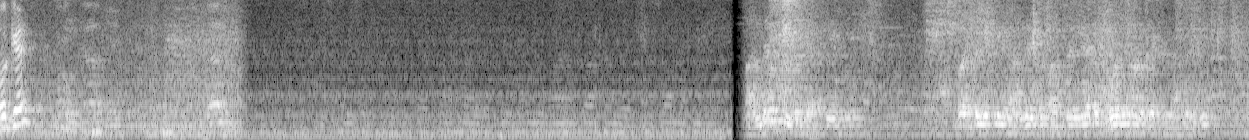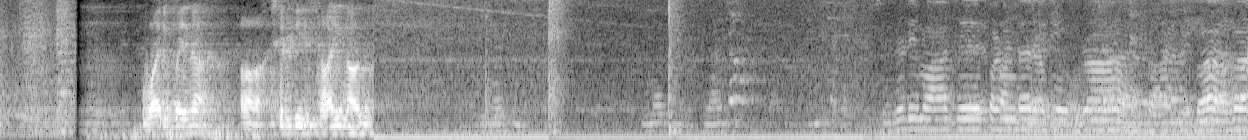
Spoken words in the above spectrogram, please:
ఓకే. అందరికీ బట్టలకి అందరికీ పంచగా భోజనాలు పెట్టిన అందరికీ. వారిపైన ఆ షిరిడి సాయినాథ్ शिरडी माझे पंढरपुरा साई बाबा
